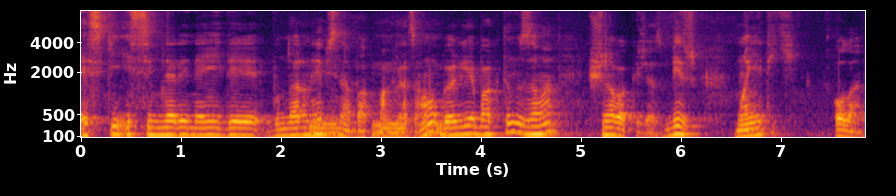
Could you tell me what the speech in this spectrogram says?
eski isimleri neydi? Bunların hepsine bakmak lazım. Ama bölgeye baktığımız zaman şuna bakacağız. Bir, manyetik olan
